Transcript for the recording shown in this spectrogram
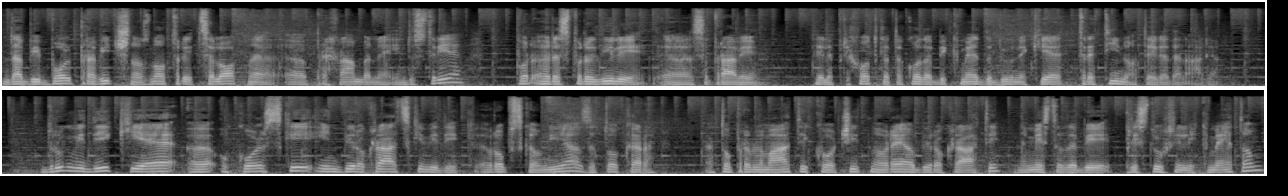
da bi bolj pravično znotraj celotne eh, prehrambene industrije razporedili eh, se pravi te prihodke, tako da bi kmet dobil nekje tretjino tega denarja. Drugi vidik je eh, okoljski in birokratski vidik. Evropska unija, zato ker to problematiko očitno urejo birokrati, namesto da bi prisluhnili kmetom,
